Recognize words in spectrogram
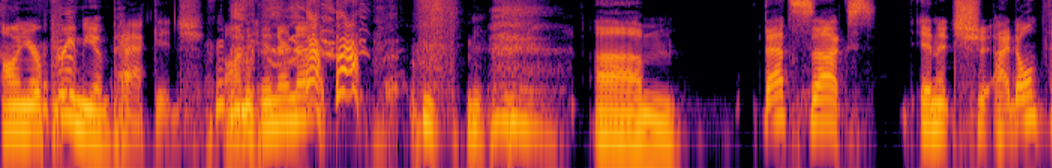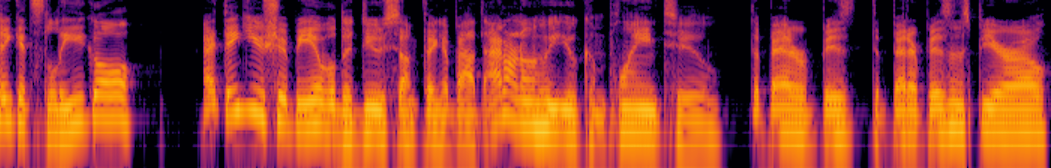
on your premium package on internet. um, that sucks, and it. Sh- I don't think it's legal. I think you should be able to do something about that. I don't know who you complain to. The better biz, the Better Business Bureau.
